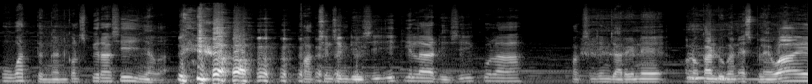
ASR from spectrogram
kuat dengan konspirasinya, Pak. vaksin sing diisi iki lah, diisi iku lah. Vaksin sing jarine ono kandungan es blewae.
